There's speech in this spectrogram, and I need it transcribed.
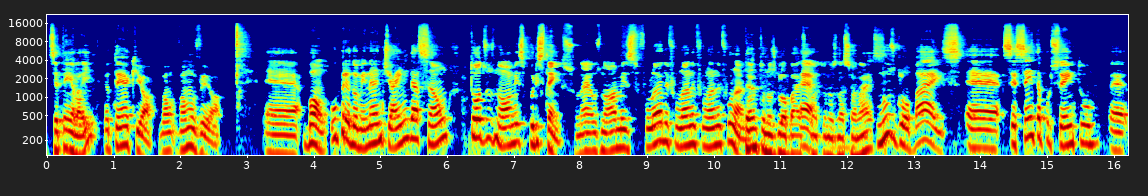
você tem ela aí? Eu tenho aqui, ó. Vamos, vamos ver, ó. É, bom, o predominante ainda são todos os nomes por extenso, né? Os nomes fulano e fulano e fulano e fulano. Tanto nos globais É. quanto nos nacionais? Nos globais, é, 60% é,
